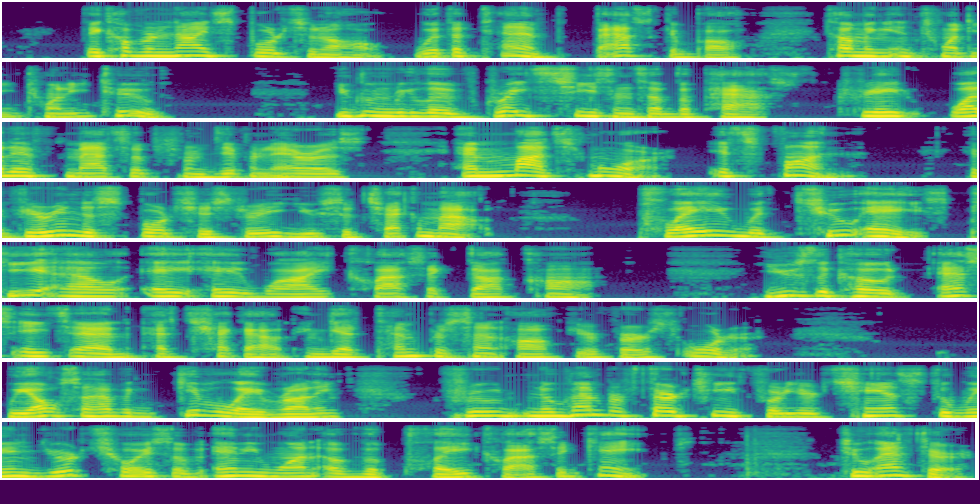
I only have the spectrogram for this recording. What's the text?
They cover nine sports in all, with a 10th, basketball, coming in 2022. You can relive great seasons of the past, create what if matchups from different eras, and much more. It's fun. If you're into sports history, you should check them out. Play with two A's, P L A A Y classic.com. Use the code SHN at checkout and get 10% off your first order. We also have a giveaway running through November 13th for your chance to win your choice of any one of the Play Classic games. To enter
